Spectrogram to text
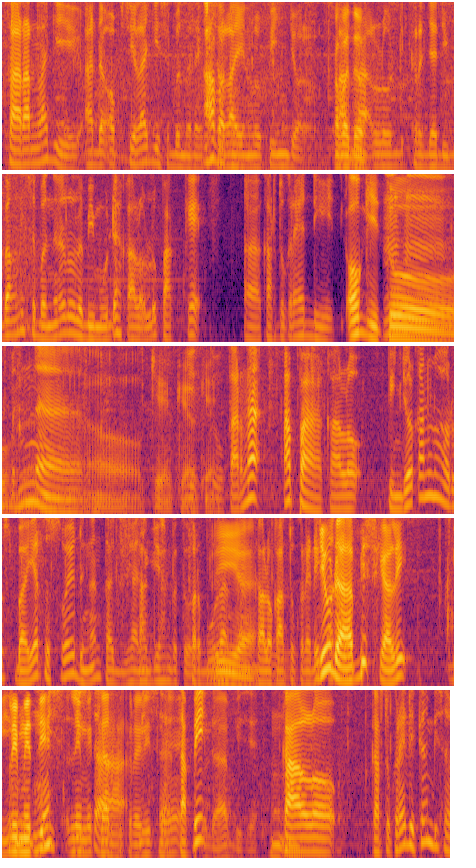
saran lagi, ada opsi lagi sebenarnya selain lu pinjol. Apa Karena lu di- kerja di bank nih sebenarnya lu lebih mudah kalau lu pakai eh, kartu kredit. Oh gitu. Bener. Oh, Oke oke oke. Gitu. Karena apa? Kalau pinjol kan lu harus bayar sesuai dengan tagihan, Tagihan, betul. per bulan. Iya. kan. Kalau kartu kredit Dia kan udah habis kali bi- limitnya. bisa, Limit kartu kreditnya bisa. Tapi udah habis ya. Kalau kartu kredit kan bisa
